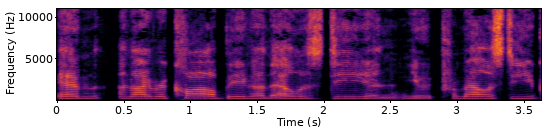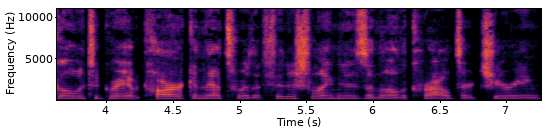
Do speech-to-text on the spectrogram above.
And and I recall being on LSD and you from LSD you go into Grant Park and that's where the finish line is and all the crowds are cheering.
